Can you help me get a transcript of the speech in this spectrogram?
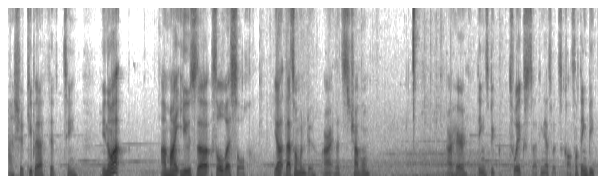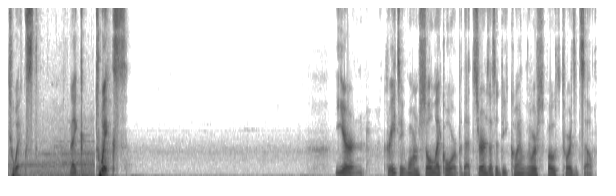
I should keep it at 15. You know what? I might use the soul vessel. Yeah, that's what I'm gonna do. Alright, let's travel. Alright, here things betwixt. I think that's what it's called. Something betwixt like Twix. Yearn creates a warm soul-like orb that serves as a decoy and lures foes towards itself.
